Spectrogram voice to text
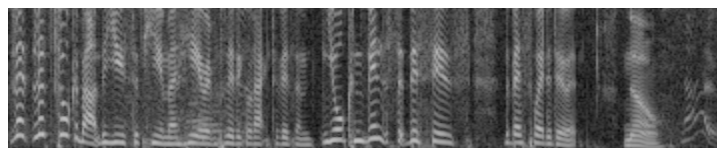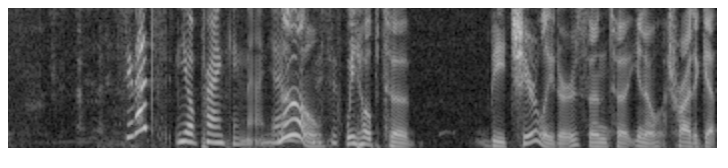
Let, let's talk about the use of humour here in political activism. You're convinced that this is the best way to do it? No. No. See, that's you're pranking now, yeah? No. We hope to be cheerleaders and to, you know, try to get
